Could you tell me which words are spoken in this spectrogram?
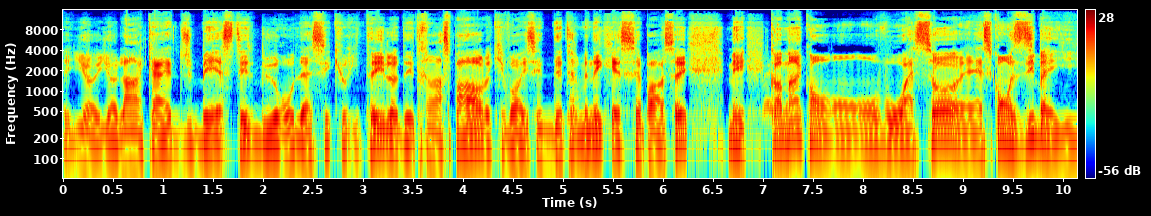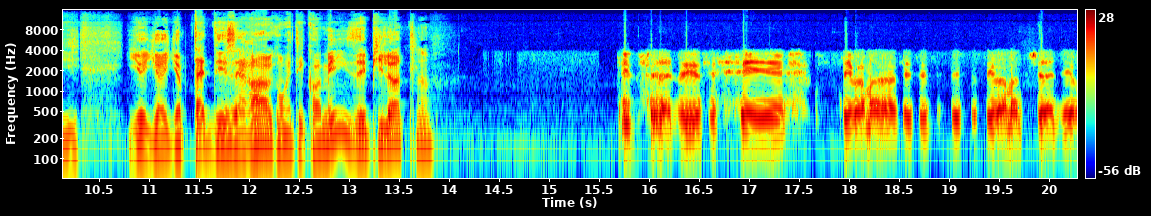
il y a, l'enquête du BST, du Bureau de la sécurité là, des transports, qui va essayer de déterminer qu'est-ce qui s'est passé. Mais comment qu'on on, voit ça? Est-ce qu'on se dit, ben il il y a, peut-être des erreurs qui ont été commises des pilotes, là? C'est difficile à dire. C'est vraiment, c'est vraiment difficile à dire.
